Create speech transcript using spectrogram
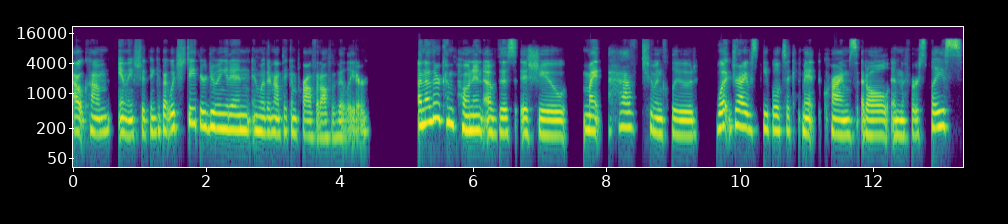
outcome, and they should think about which state they're doing it in and whether or not they can profit off of it later. Another component of this issue might have to include what drives people to commit crimes at all in the first place.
